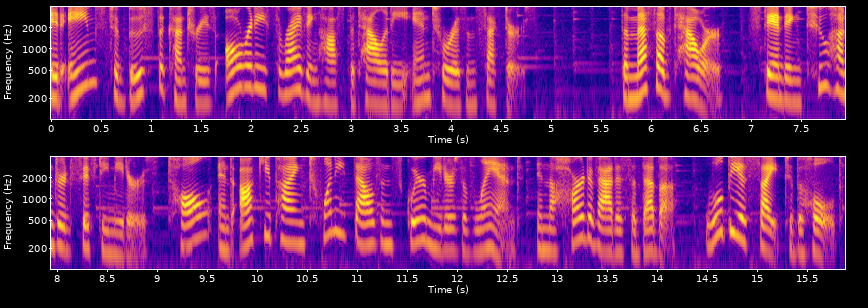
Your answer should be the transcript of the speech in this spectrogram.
It aims to boost the country's already thriving hospitality and tourism sectors. The Mesob Tower, standing 250 meters tall and occupying 20,000 square meters of land in the heart of Addis Ababa, will be a sight to behold.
